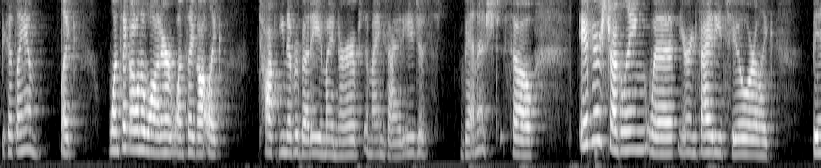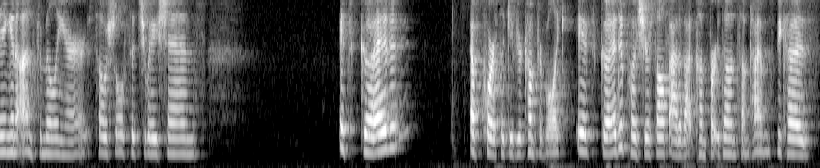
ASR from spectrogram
Because I am. Like, once I got on the water, once I got like talking to everybody, my nerves and my anxiety just vanished. So, if you're struggling with your anxiety too, or like being in unfamiliar social situations, it's good. Of course, like if you're comfortable, like it's good to push yourself out of that comfort zone sometimes because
